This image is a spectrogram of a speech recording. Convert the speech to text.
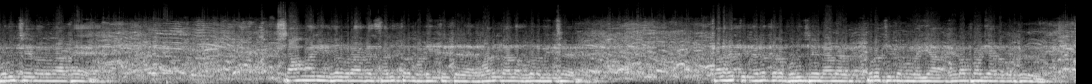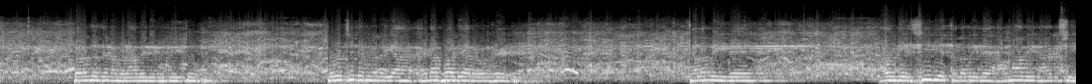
பொதுச் செயலாளராக சாமானிய முதல்வராக சரித்திரம் படைத்திட்ட வருங்கால முதலமைச்சர் கழகத்தின் நிரந்தர பொதுச் செயலாளர் புரட்சி தமிழ் ஐயா எடப்பாடியார் அவர்கள் பிறந்த தின விழாவினை முன்னிட்டும் புரட்சி தமிழர் ஐயா எடப்பாடியார் அவர்கள் தலைமையிலே அவருடைய சீரிய தலைமையிலே அம்மாவின் ஆட்சி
